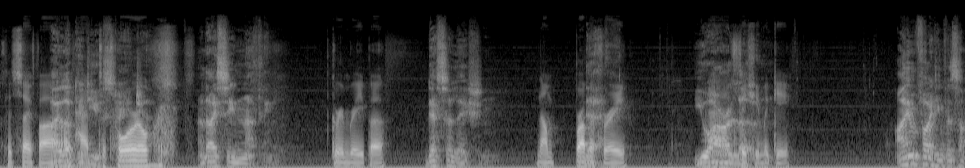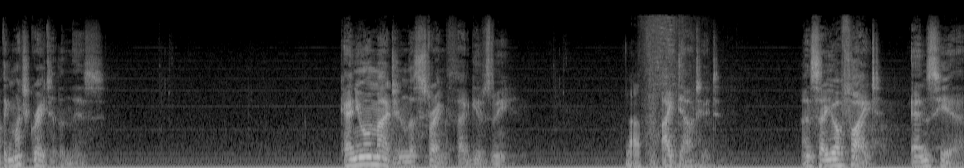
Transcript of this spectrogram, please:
Because so far I I've had you, tutorial, and I see nothing. Grim Reaper, Desolation. Num Brother Death. Free, You are and alone. Fishy McGee. I am fighting for something much greater than this. Can you imagine the strength that gives me? No. I doubt it. And so your fight ends here.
